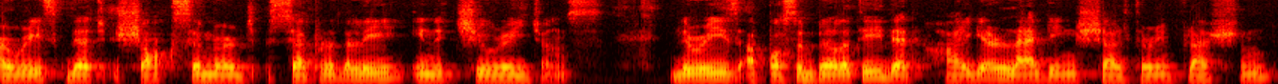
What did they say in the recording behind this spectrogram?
a risk that shocks emerge separately in the two regions. There is a possibility that higher lagging shelter inflation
